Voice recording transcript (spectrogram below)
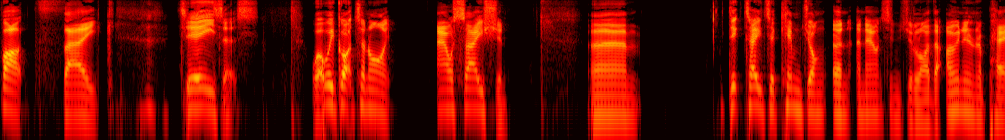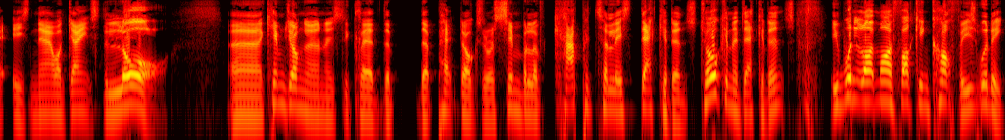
fuck's sake, Jesus, what we got tonight? Alsatian. Um, dictator Kim Jong Un announced in July that owning a pet is now against the law. Uh, Kim Jong Un has declared the that pet dogs are a symbol of capitalist decadence. Talking of decadence, he wouldn't like my fucking coffees, would he?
